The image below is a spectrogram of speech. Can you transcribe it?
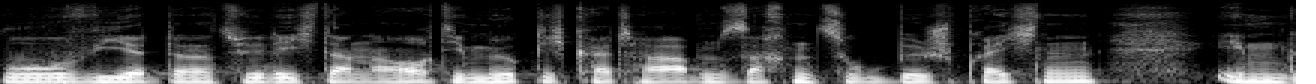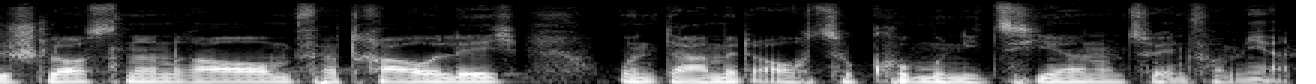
wo wir natürlich dann auch die Möglichkeit haben, Sachen zu besprechen im geschlossenen Raum, vertraulich und damit auch zu kommunizieren und zu informieren.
